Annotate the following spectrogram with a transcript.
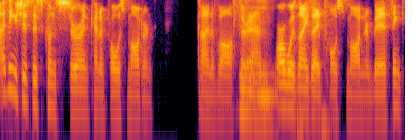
I think it's just this concerned kind of postmodern kind of author. And Mm. Orwell's not exactly postmodern, but I think,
